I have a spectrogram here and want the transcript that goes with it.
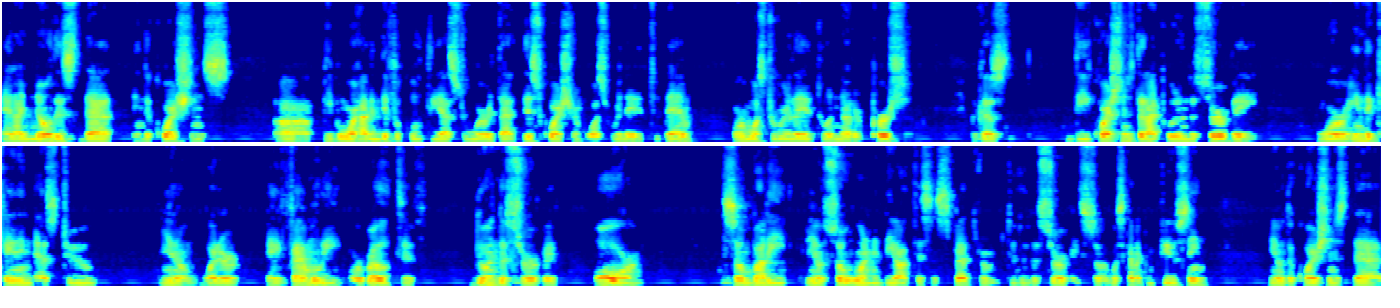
and I noticed that in the questions, uh, people were having difficulty as to where that this question was related to them or was to related to another person, because the questions that I put in the survey were indicating as to, you know, whether a family or relative doing the survey or somebody, you know, someone in the autism spectrum to do the survey. So it was kind of confusing, you know, the questions that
